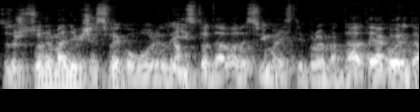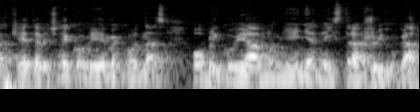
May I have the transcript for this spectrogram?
Zato što su one manje više sve govorile Da. isto, davale svima isti broj mandata. Ja govorim da ankete već neko vrijeme kod nas oblikuju javno mnjenja, ne istražuju ga.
